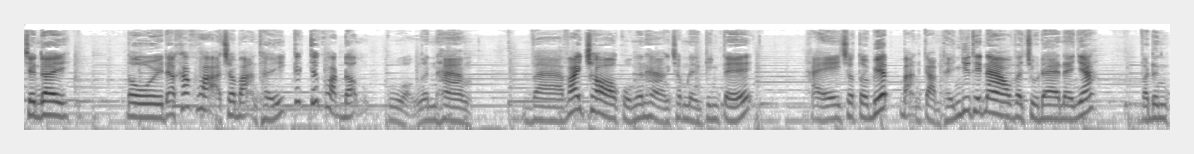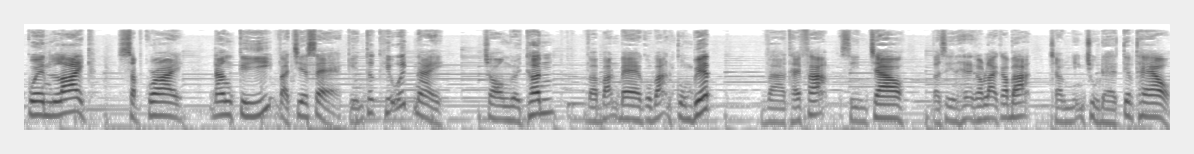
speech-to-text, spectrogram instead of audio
Trên đây, tôi đã khắc họa cho bạn thấy cách thức hoạt động của ngân hàng và vai trò của ngân hàng trong nền kinh tế. Hãy cho tôi biết bạn cảm thấy như thế nào về chủ đề này nhé. Và đừng quên like, subscribe, đăng ký và chia sẻ kiến thức hữu ích này cho người thân và bạn bè của bạn cùng biết. Và Thái Phạm xin chào và xin hẹn gặp lại các bạn trong những chủ đề tiếp theo.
